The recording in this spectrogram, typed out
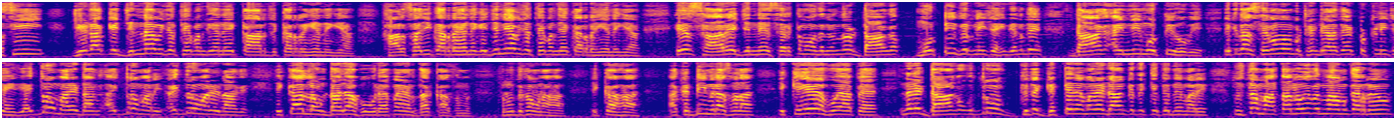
ਅਸੀਂ ਜਿਹੜਾ ਕਿ ਜਿੰਨਾ ਵੀ ਜਥੇਬੰਦੀਆਂ ਨੇ ਕਾਰਜ ਕਰ ਰਹੀਆਂ ਨੇਗੀਆਂ, ਖਾਲਸਾ ਜੀ ਕਰ ਰਹੇ ਨੇਗੇ, ਜਿੰਨੀਆਂ ਵੀ ਜਥੇਬੰਦੀਆਂ ਕਰ ਰਹੀਆਂ ਨੇਗੀਆਂ, ਇਹ ਸਾਰੇ ਜਿੰਨੇ ਸਿਰ ਘਮਾਉਂਦੇ ਨੇ ਉਹਨਾਂ ਤੋਂ ਡਾਂਗ ਮੋਟੀ ਫਿਰਨੀ ਚਾਹੀਦੀ ਇਹਨਾਂ ਦੇ ਡਾਂਗ ਇੰਨੀ ਮੋਟੀ ਹੋਵੇ, ਇੱਕ ਤਾਂ ਸਿਵਮ ਬਠਿੰਡੇ ਵਾਲੇ ਤੇ ਟੁੱਟਣੀ ਚਾਹੀਦੀ ਆ ਇਧਰੋਂ ਮਾਰੇ ਡਾਂਗ, ਇਧਰੋਂ ਮਾਰੇ ਇਧਰੋਂ ਮਾਰੇ ਡਾਂਗ, ਇੱਕ ਆ ਲੌਂਡਾ ਜਾ ਹੋਰ ਆ ਭੈਣ ਦਾ ਖਸਮ। ਤੁਹਾਨੂੰ ਦਿਖਾਉਣਾ ਆ ਇੱਕ ਆਹ ਆ ਕੱਢੀ ਮੇਰਾ ਸਾਲਾ। ਇੱਕ ਇਹ ਹੋਇਆ ਪਿਆ। ਇਹਨਾਂ ਦੇ ਡਾਂਗ ਉਧਰੋਂ ਕਿਤੇ ਗਿੱਟੇ ਨੇ ਮਾਰੇ, ਡਾਂਗ ਕਿਤੇ ਕਿਤੇ ਨੇ ਮਾਰੇ। ਤੁਸੀਂ ਤਾਂ ਮਾਤਾ ਨੂੰ ਵੀ ਬਦਨਾਮ ਕਰ ਰਹੇ ਹੋ।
